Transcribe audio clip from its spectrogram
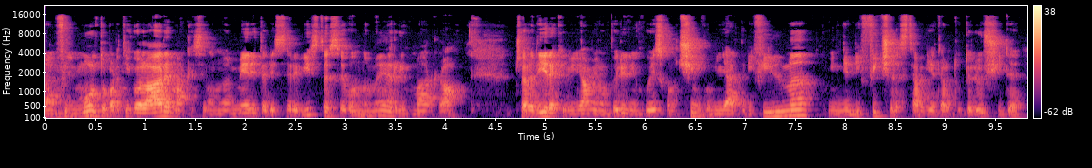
è un film molto particolare, ma che secondo me merita di essere visto e secondo me rimarrà. C'è da dire che viviamo in un periodo in cui escono 5 miliardi di film, quindi è difficile stare dietro a tutte le uscite,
